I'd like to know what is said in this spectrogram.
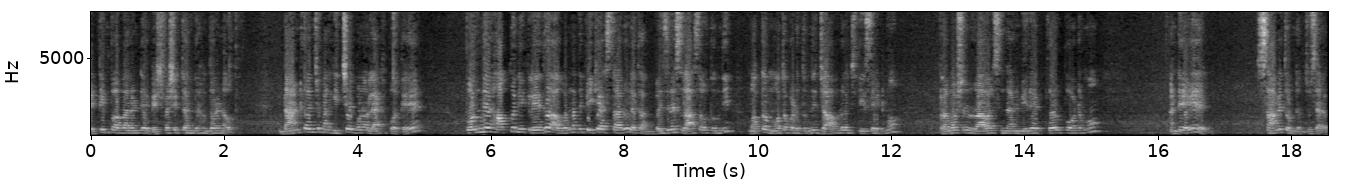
రెట్టింపు అవ్వాలంటే విశ్వశక్తి అనుగ్రహం ద్వారానే అవుతుంది దాంట్లోంచి మనకి ఇచ్చే గుణం లేకపోతే పొందే హక్కు నీకు లేదు ఆ ఉన్నది పీకేస్తారు లేక బిజినెస్ లాస్ అవుతుంది మొత్తం మూతపడుతుంది జాబ్ లోంచి తీసేయటమో ప్రమోషన్ రావాల్సిన దాన్ని మీరే కోల్పోవటము అంటే సామెత ఉంటుంది చూసారా?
